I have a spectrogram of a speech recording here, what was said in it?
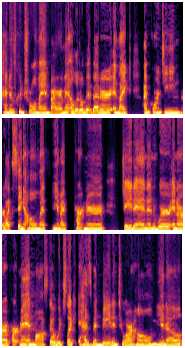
kind of control my environment a little bit better. And like I'm quarantining or like staying at home with me and my partner Jaden, and we're in our apartment in Moscow, which like has been made into our home. You know,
